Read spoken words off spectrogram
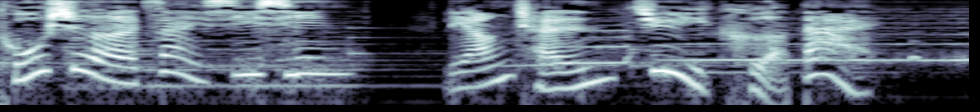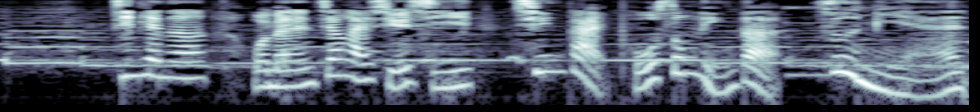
图舍在昔心，良辰俱可待。今天呢，我们将来学习清代蒲松龄的自勉。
